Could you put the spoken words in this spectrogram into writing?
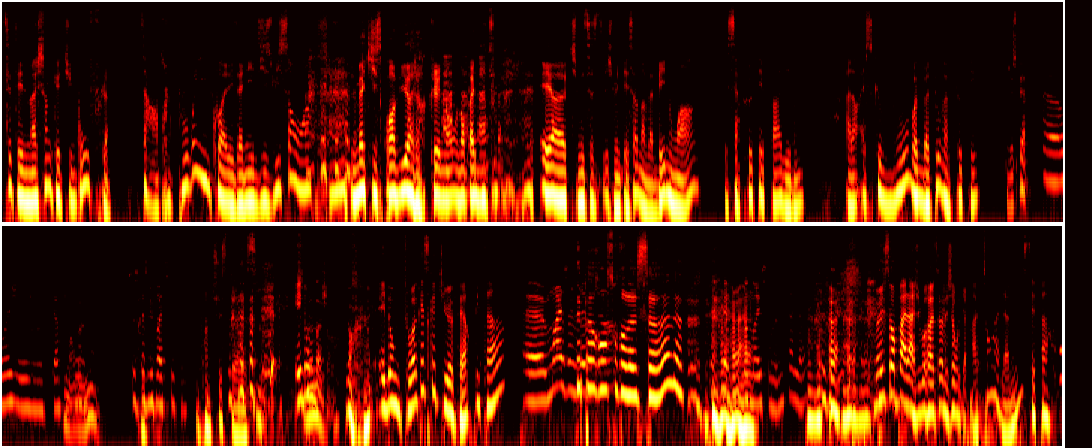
C'était le machin que tu gonfles. C'est un truc pourri, quoi, les années 1800. hein. le mec, il se croit vieux alors que non, non, pas du tout. Et euh, tu mets ça- je mettais ça dans ma baignoire et ça flottait pas, dis donc. Alors, est-ce que vous, votre bateau va flotter? J'espère, Euh, je- j'espère plutôt. normalement. Ce serait plus pratique. hein. Moi, J'espère aussi. Et on donc, et donc, toi, qu'est-ce que tu veux faire plus tard? Euh, moi. Tes parents bien- sont dans la salle non, non, ils sont même pas là. Non, ils sont pas là. Je me rassure, les gens vont dire Attends, elle a mis ses parents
